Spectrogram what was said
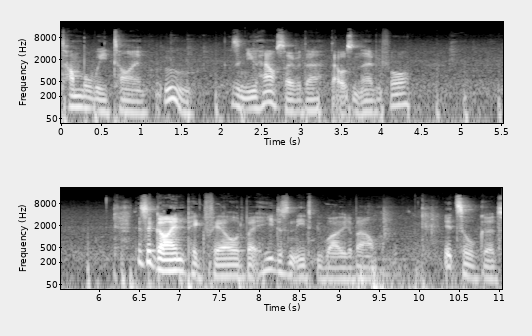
Tumbleweed time. Ooh, there's a new house over there. That wasn't there before. There's a guy in Pigfield, but he doesn't need to be worried about. It's all good.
